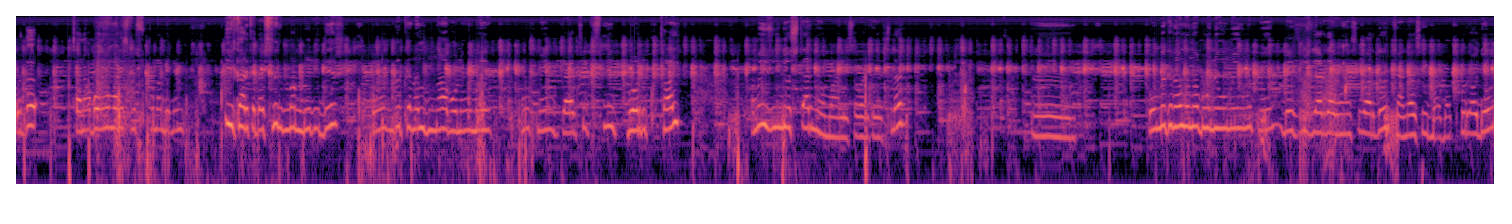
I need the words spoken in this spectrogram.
Burada bir tane abonem var ismi Sukuna benim ilk arkadaşlarımdan biridir. Onun da kanalına abone olmayı unutmayın. Gerçek ismi bu arada Kutay. Ama yüzünü göstermiyor maalesef arkadaşlar. Ee, onun da kanalına abone olmayı unutmayın. 500'lerde abonesi vardır. Kendi her şeyi baba kuruyor.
